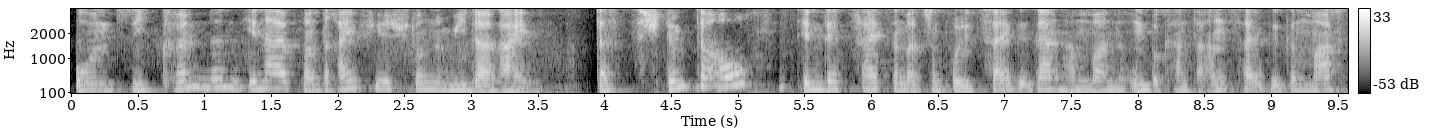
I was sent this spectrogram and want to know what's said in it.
und Sie können innerhalb von drei, vier Stunden wieder rein. Das stimmte auch. In der Zeit sind wir zur Polizei gegangen, haben wir eine unbekannte Anzeige gemacht.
